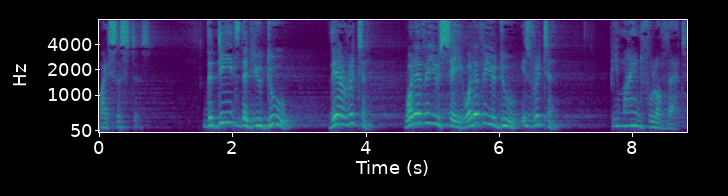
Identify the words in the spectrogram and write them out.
my sisters. The deeds that you do, they are written. Whatever you say, whatever you do is written. Be mindful of that.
